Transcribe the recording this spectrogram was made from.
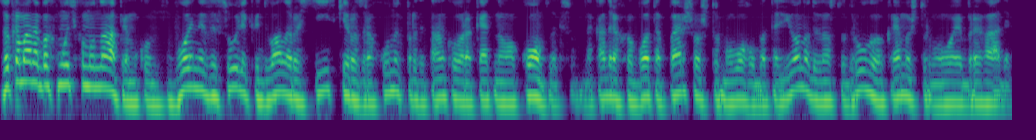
Зокрема, на Бахмутському напрямку воїни ЗСУ ліквідували російський розрахунок протитанкового ракетного комплексу на кадрах робота першого штурмового батальйону 92-ї окремої штурмової бригади,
